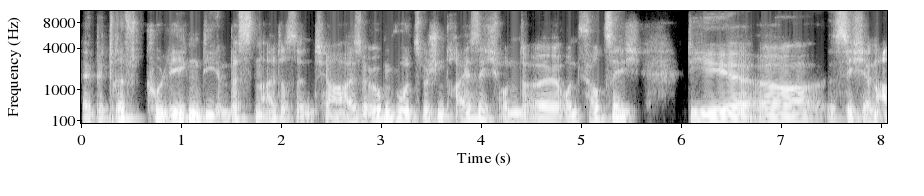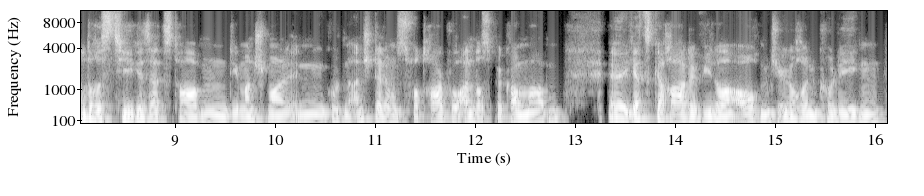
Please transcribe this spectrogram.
äh, betrifft Kollegen, die im besten Alter sind. Ja, also irgendwo zwischen 30 und, äh, und 40, die äh, sich ein anderes Ziel gesetzt haben, die manchmal einen guten Anstellungsvertrag woanders bekommen haben. Äh, jetzt gerade wieder auch mit jüngeren Kollegen,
